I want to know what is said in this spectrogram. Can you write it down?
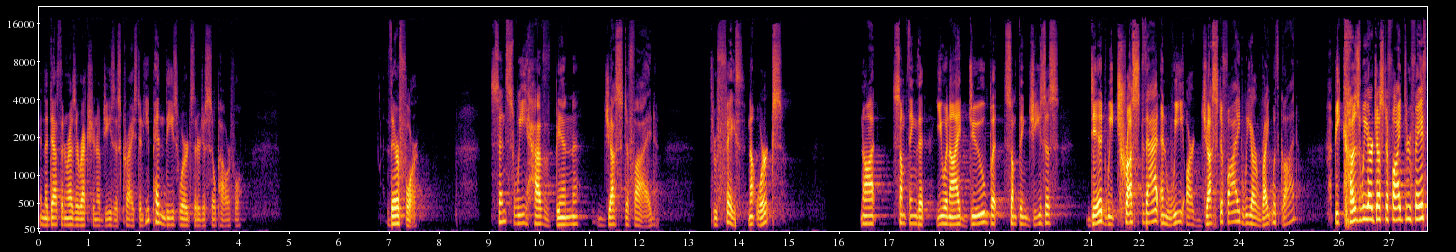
in the death and resurrection of Jesus Christ. And he penned these words that are just so powerful. Therefore, since we have been justified through faith, not works, not something that you and I do, but something Jesus did. We trust that and we are justified. We are right with God. Because we are justified through faith,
